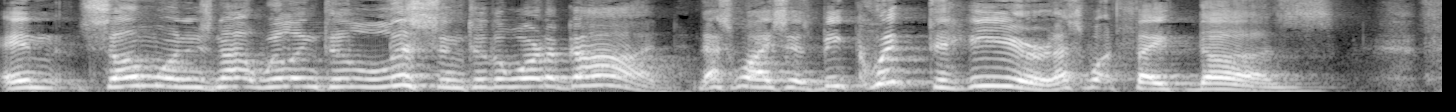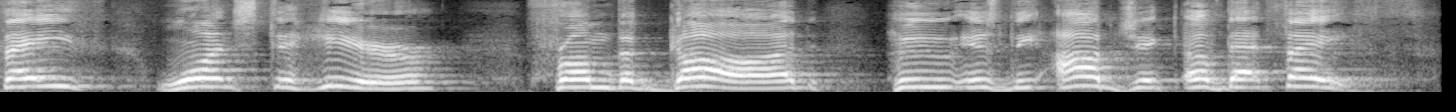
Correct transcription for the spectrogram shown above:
and someone who's not willing to listen to the Word of God. That's why he says, be quick to hear. That's what faith does. Faith wants to hear from the God who is the object of that faith.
